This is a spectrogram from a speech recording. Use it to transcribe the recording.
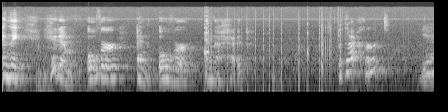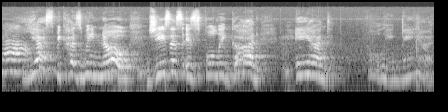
And they hit him over and over in the head. But that hurt. Yeah. Yes, because we know Jesus is fully God and fully man.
